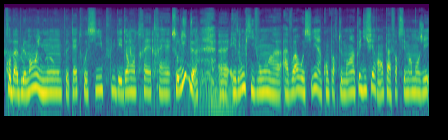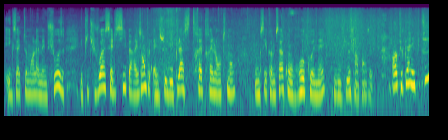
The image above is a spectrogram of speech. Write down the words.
Probablement ils n'ont peut-être aussi plus des dents très très solides euh, et donc ils vont euh, avoir aussi un comportement un peu différent, pas forcément manger exactement la même chose. Et puis tu vois celle-ci par exemple, elle se déplace très très lentement. Donc c'est comme ça qu'on reconnaît les vieux chimpanzés. En tout cas les petits,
